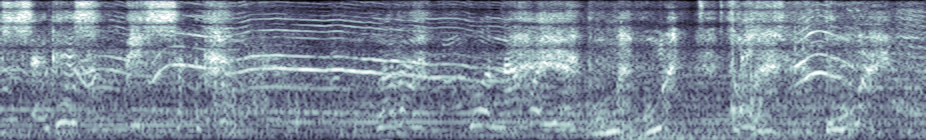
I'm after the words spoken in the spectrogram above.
闪开！闪开，闪开！老板，给我拿包烟。不卖不卖，走开，不卖。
